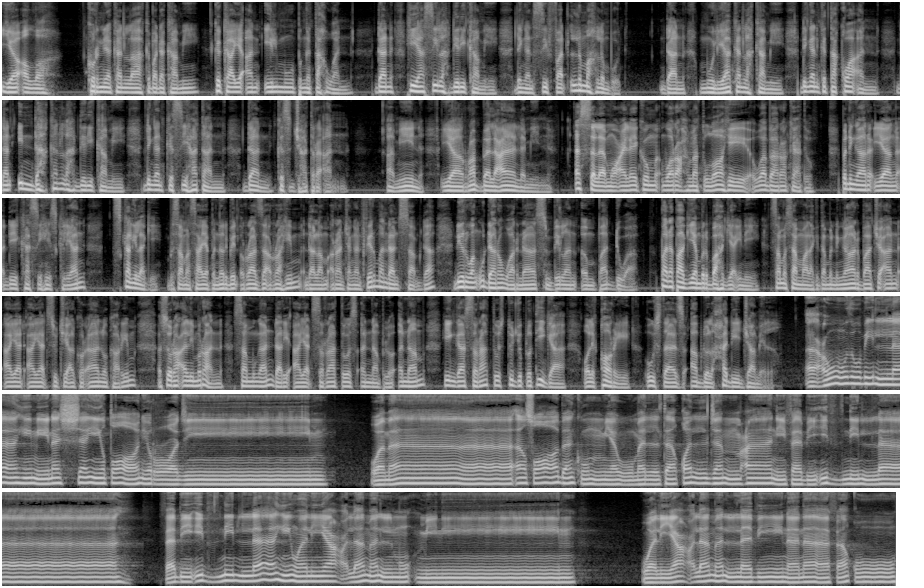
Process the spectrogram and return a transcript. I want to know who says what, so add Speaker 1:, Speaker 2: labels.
Speaker 1: Ya Allah, kurniakanlah kepada kami kekayaan ilmu pengetahuan dan hiasilah diri kami dengan sifat lemah lembut dan muliakanlah kami dengan ketakwaan dan indahkanlah diri kami dengan kesihatan dan kesejahteraan. Amin ya rabbal alamin. Assalamualaikum warahmatullahi wabarakatuh. Pendengar yang dikasihi sekalian, Sekali lagi, bersama saya penerbit Razak Rahim dalam rancangan Firman dan Sabda di Ruang Udara Warna 942. Pada pagi yang berbahagia ini, sama-samalah kita mendengar bacaan ayat-ayat suci Al-Quranul Karim, Surah Al-Imran, sambungan dari ayat 166 hingga 173 oleh Qari Ustaz Abdul Hadi Jamil.
Speaker 2: أعوذ بالله من الشيطان الرجيم. وما أصابكم يوم التقى الجمعان فبإذن الله فبإذن الله وليعلم المؤمنين وليعلم الذين نافقوا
